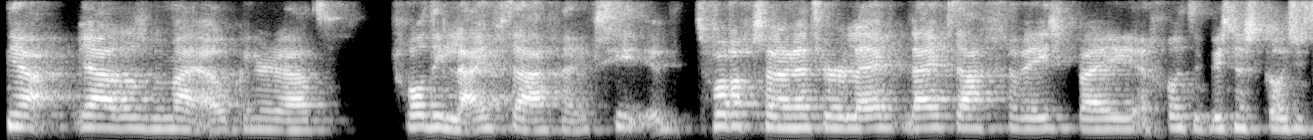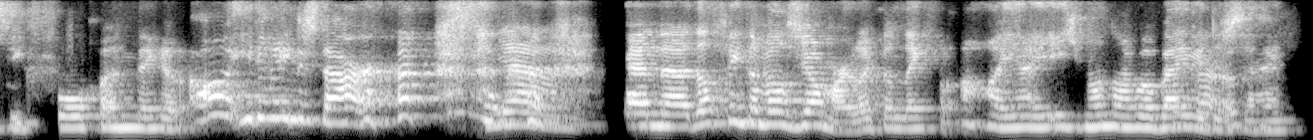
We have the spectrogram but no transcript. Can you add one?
Ja, ja, dat is bij mij ook inderdaad. Vooral die live dagen. Ik zie, toevallig zijn er net weer live, dagen geweest bij grote business coaches die ik volg. En denk ik, oh, iedereen is daar. Ja. en uh, dat vind ik dan wel eens jammer. Dat ik dan denk van, oh ja, je man nou wel bij willen zijn.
